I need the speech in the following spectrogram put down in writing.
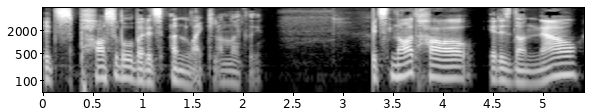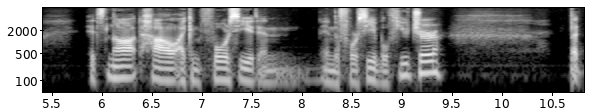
It's possible, but it's unlikely. Unlikely. It's not how it is done now. It's not how I can foresee it in, in the foreseeable future. But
